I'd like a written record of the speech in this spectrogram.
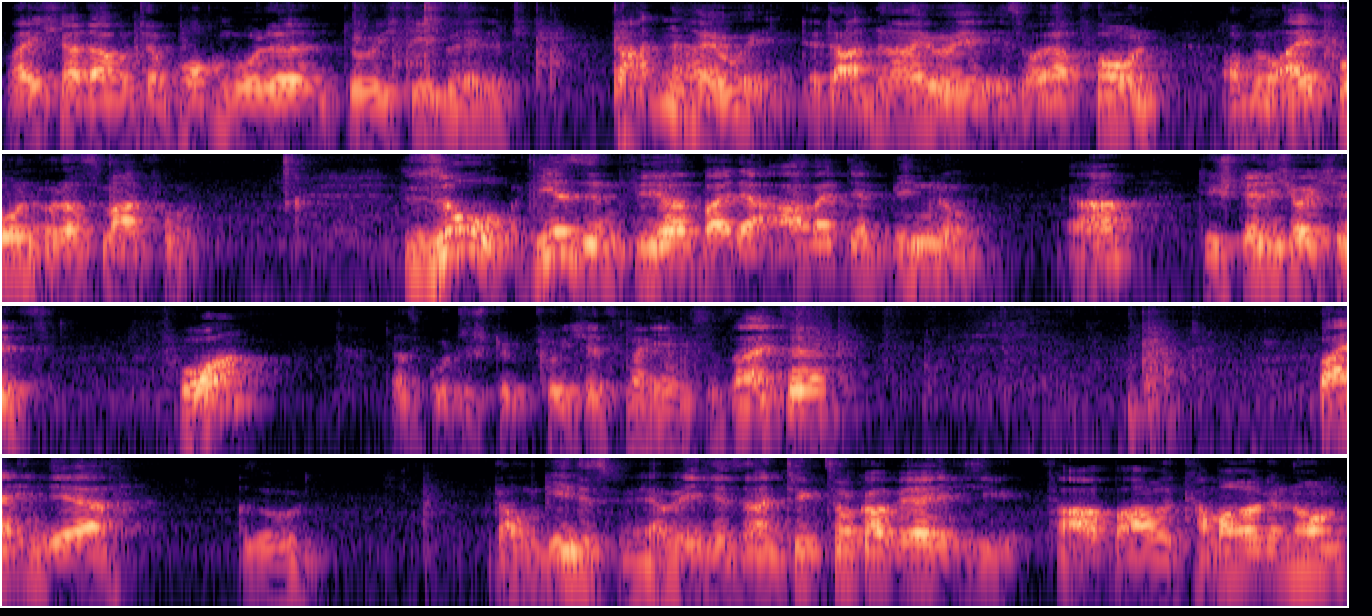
weil ich ja da unterbrochen wurde durch die Welt. Datenhighway. Der Datenhighway ist euer Phone, ob nur iPhone oder Smartphone. So, hier sind wir bei der Arbeit der Bindung. Ja, die stelle ich euch jetzt vor. Das gute Stück tue ich jetzt mal eben zur Seite. Weil in der, also Darum geht es mir. Ja, wenn ich jetzt ein TikToker wäre, hätte ich die fahrbare Kamera genommen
